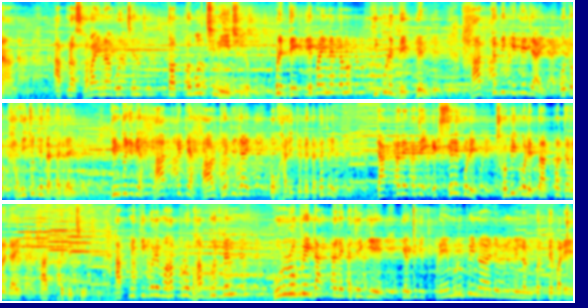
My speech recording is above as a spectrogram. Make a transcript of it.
না, আপনারা সবাই না বলছেন, তত্ত্ব বলছে নিয়েছিল। বলে দেখতে পাই না কেন? কি করে দেখবেন? হাত যদি কেটে যায়, ও তো খালি চোখে দেখা যায়। কিন্তু যদি হাত কেটে হাড় ফেটে যায়, ও খালি চোখে দেখা যায়। ডাক্তারের কাছে এক্স রে করে, ছবি করে, তারপর জানা যায় হাত ফেটেছে। আপনি কি করে মহাপ্রভু ভাব বুঝবেন? গুরুরূপী ডাক্তারের কাছে গিয়ে কেউ যদি প্রেমরূপী নয়নের মিলন করতে পারে,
